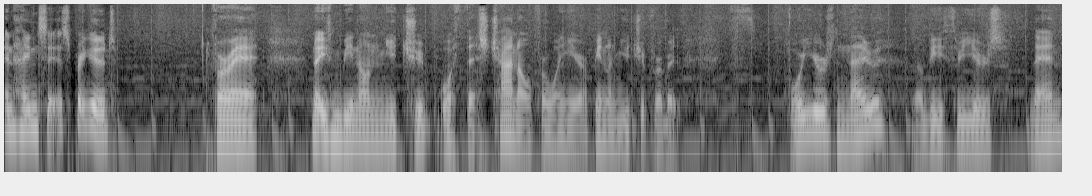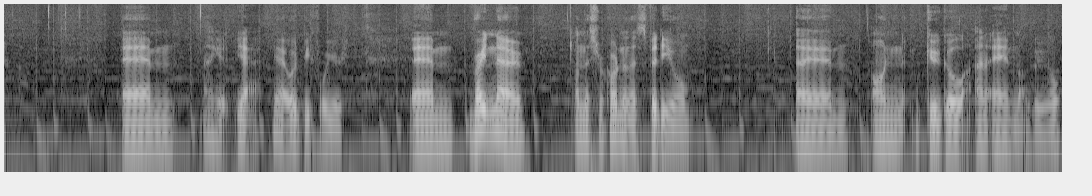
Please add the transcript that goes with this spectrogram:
in hindsight, it's pretty good for uh, not even being on YouTube with this channel for one year. I've been on YouTube for about four years now. It'll be three years then. Um, I think it, yeah, yeah, it would be four years. Um, right now, on this recording this video um, on Google and um, not Google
